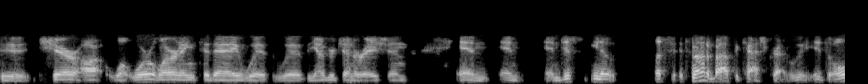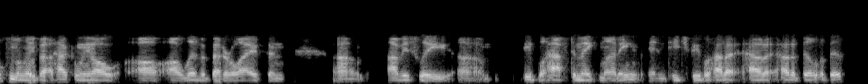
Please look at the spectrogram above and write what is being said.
to share our, what we're learning today with with younger generations, and and and just you know, let's. It's not about the cash grab. It's ultimately about how can we all all, all live a better life, and um, obviously, um, people have to make money and teach people how to how to how to build a business.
